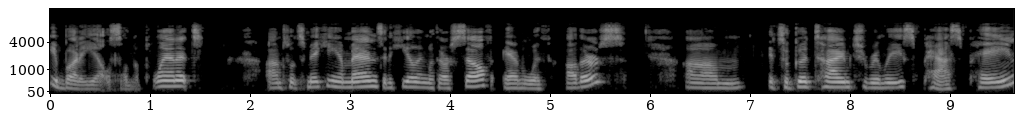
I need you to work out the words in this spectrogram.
anybody else on the planet. Um, so it's making amends and healing with ourselves and with others. Um, it's a good time to release past pain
